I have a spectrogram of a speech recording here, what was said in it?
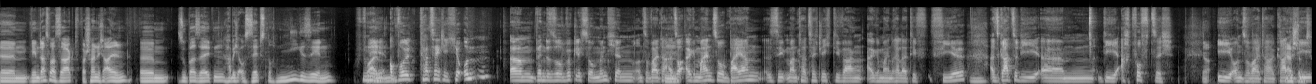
Ähm, wem das was sagt, wahrscheinlich allen. Ähm, super selten, habe ich auch selbst noch nie gesehen. Vor Nee, allem, obwohl tatsächlich hier unten, ähm, wenn du so wirklich so München und so weiter, Mhm. also allgemein so Bayern, sieht man tatsächlich die Wagen allgemein relativ viel. Mhm. Also gerade so die, ähm, die 850. Ja. i und so weiter. Gerade Ja, die,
